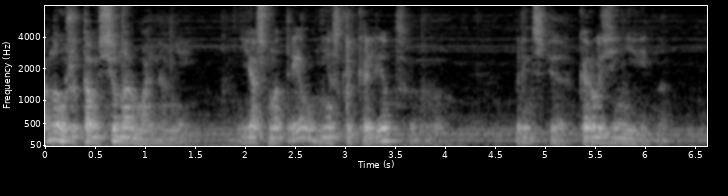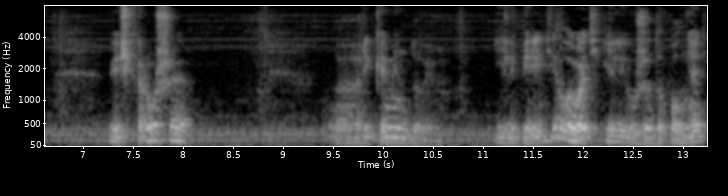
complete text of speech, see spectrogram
Она уже там все нормально в ней. Я смотрел несколько лет, в принципе, коррозии не видно. Вещь хорошая, рекомендую. Или переделывать, или уже дополнять,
